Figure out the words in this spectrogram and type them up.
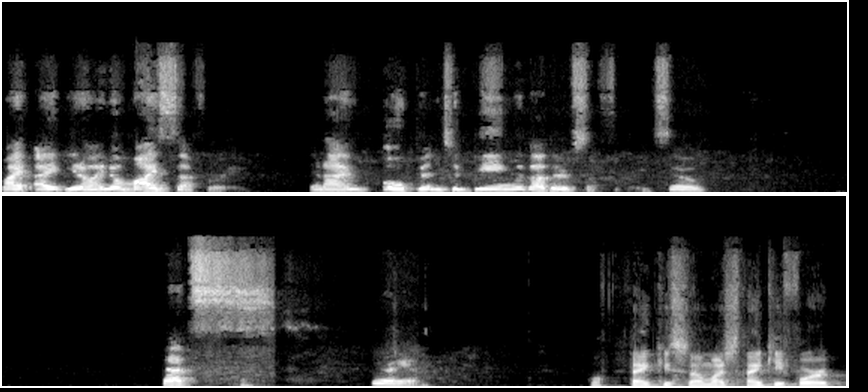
My, I, you know, I know my suffering, and I'm open to being with others' suffering. So that's where I am. Well, thank you so much. Thank you for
